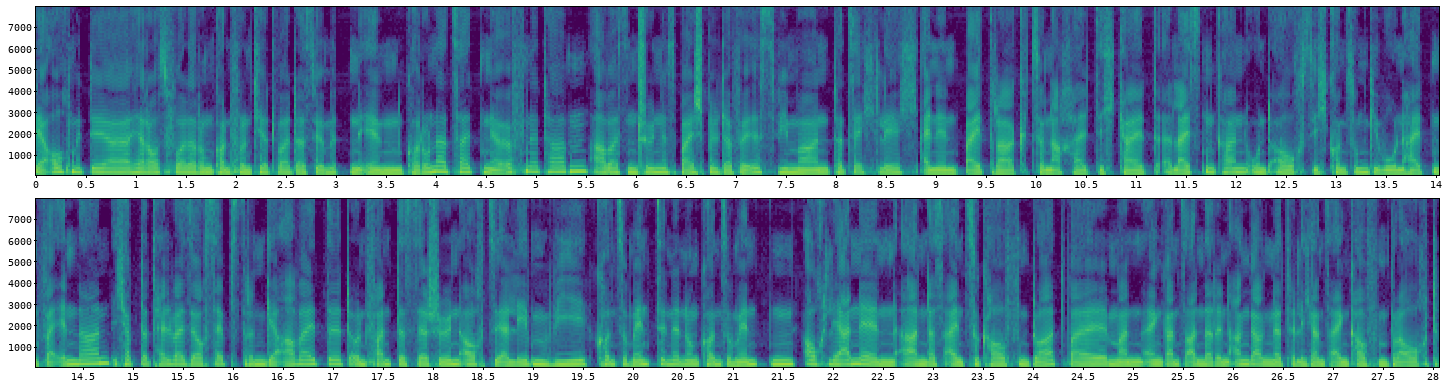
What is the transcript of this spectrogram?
der auch mit der Herausforderung konfrontiert war, dass wir mitten in Corona-Zeiten eröffnet haben. Aber es ein schönes Beispiel dafür ist, wie man tatsächlich einen Beitrag Beitrag zur Nachhaltigkeit leisten kann und auch sich Konsumgewohnheiten verändern. Ich habe da teilweise auch selbst drin gearbeitet und fand das sehr schön auch zu erleben, wie Konsumentinnen und Konsumenten auch lernen, anders einzukaufen dort, weil man einen ganz anderen Angang natürlich ans Einkaufen braucht.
